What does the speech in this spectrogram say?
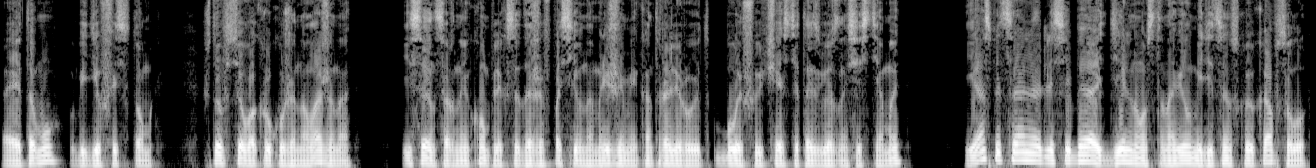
Поэтому, убедившись в том, что все вокруг уже налажено, и сенсорные комплексы даже в пассивном режиме контролируют большую часть этой звездной системы, я специально для себя отдельно установил медицинскую капсулу,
